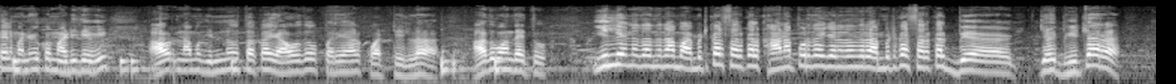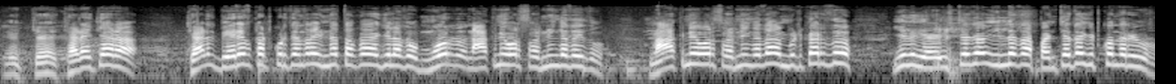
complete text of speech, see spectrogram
ತಲೆ ಮನವಿ ಮಾಡಿದ್ದೇವೆ. ಅವ್ರು ನಮಗೆ ಇನ್ನೂ ತಕ ಯಾವುದೋ ಪರಿಹಾರ ಕೊಟ್ಟಿಲ್ಲ. ಅದು ಒಂದಾಯ್ತು. ಇಲ್ಲಿ ಏನದಂದ್ರೆ ನಮ್ಮ ಅಂಬೇಡ್ಕರ್ ಸರ್ಕಲ್ ಖಾನಾಪುರದಾಗ ಏನದಂದ್ರೆ ಅಂಬೇಡ್ಕರ್ ಸರ್ಕಲ್ ಬೀಟಾರ ಕೆಡಕ್ಯಾರ ಕೆಳಗೆ ಬೇರೆ ಕಟ್ಕೊಡ್ತೀವಿ ಅಂದ್ರೆ ಇನ್ನೂ ತಕ ಆಗಿಲ್ಲ ಅದು. ಮೂರು ನಾಲ್ಕನೇ ವರ್ಷ ರನ್ನಿಂಗ್ ಅದ ಇದು. ನಾಲ್ಕನೇ ವರ್ಷ ರನ್ನಿಂಗ್ ಅದ ಅಂಬೇಡ್ಕರ್ದು ಇಲ್ಲಿ ಇಷ್ಟದ ಇಲ್ಲದ ಪಂಚಾಯತ್ದಾಗ ಇಟ್ಕೊಂಡಾರೆ ಇವರು.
